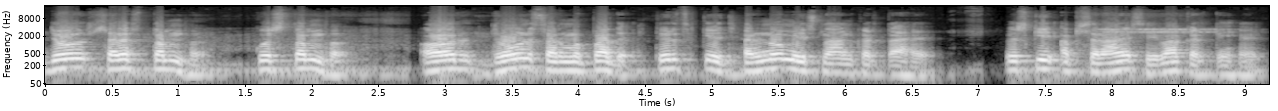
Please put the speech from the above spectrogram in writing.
जो सरस्तंभ, कुस्तंभ और द्रोण सर्मपद तीर्थ के झरनों में स्नान करता है, उसकी अप्सराएँ सेवा करती हैं।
